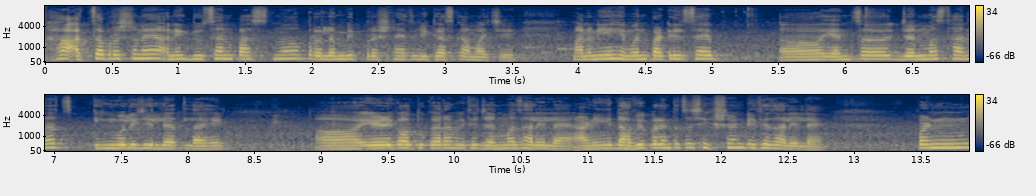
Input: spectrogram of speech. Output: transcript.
हा आजचा प्रश्न आहे अनेक दिवसांपासून प्रलंबित प्रश्न आहेत विकास कामाचे. माननीय हेमंत पाटील साहेब यांचं जन्मस्थानच हिंगोली जिल्ह्यातलं आहे. येळेगाव तुकाराम इथे जन्म झालेला आहे आणि दहावीपर्यंतचं शिक्षण तिथे झालेलं आहे. पण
